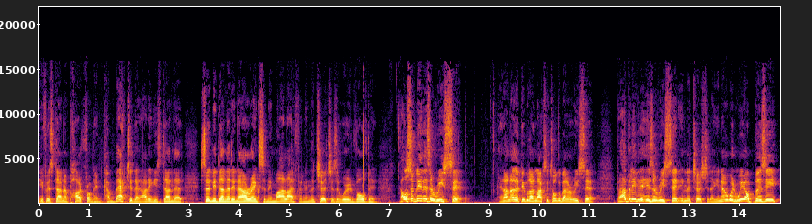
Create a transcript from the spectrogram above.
if it's done apart from Him. Come back to that. I think He's done that, certainly done that in our ranks and in my life and in the churches that we're involved in. I also believe there's a reset. And I know that people don't like to talk about a reset, but I believe there is a reset in the church today. You know, when we are busy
